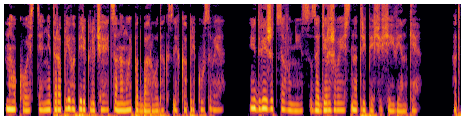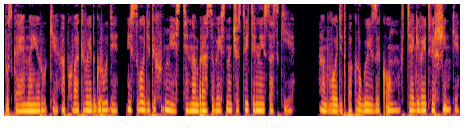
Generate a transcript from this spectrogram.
Но Костя неторопливо переключается на мой подбородок, слегка прикусывая, и движется вниз, задерживаясь на трепещущей венке. Отпуская мои руки, обхватывает груди и сводит их вместе, набрасываясь на чувствительные соски. Обводит по кругу языком, втягивает вершинки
